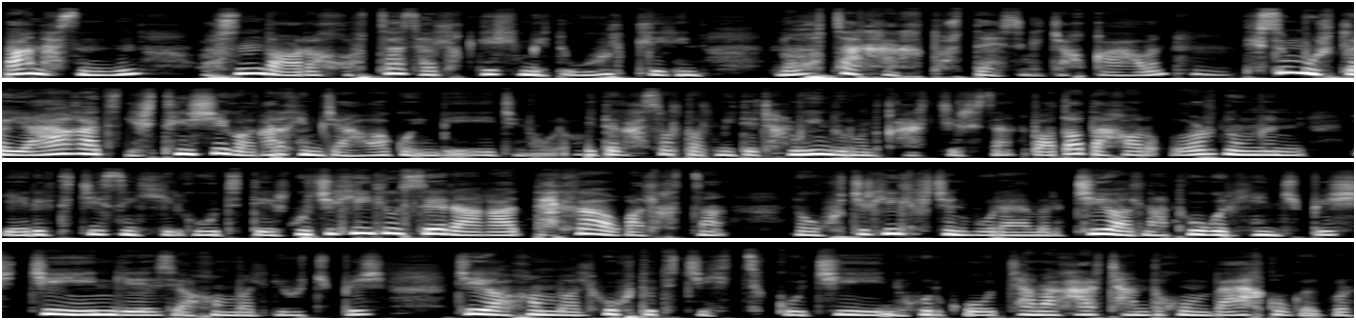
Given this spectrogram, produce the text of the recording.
баг насанд нь усанд орох, хувцас солих гих мэт үйлдэлийг нь нууцаар харах дуртай байсан гэж аахгүй аав нь. Тэгсэн мөртлөө яагаад эртхэн шиг арга хэмжээ аваагүй юм бэ ээж нь өөрөө. Гэдэг асуулт бол мэдээж хамгийн дөрөнд гарч ирсэн. Бодоод ахаар урд өмнө нь яригдчихсэн хэрэгүүд дээр хүчирхийлүүлсээр агаад дахиад угаалгацсан нөгөө хүчирхийлэгч нь бүр амар чи бол надгүйгээр хинж биш чи энэ гэрээс явах юм бол юуч биш чи явах юм бол хүүхдүүд чи эцэггүй чи нөхөргүй чамайг харж хандах хүн байхгүй гэдээ бүр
